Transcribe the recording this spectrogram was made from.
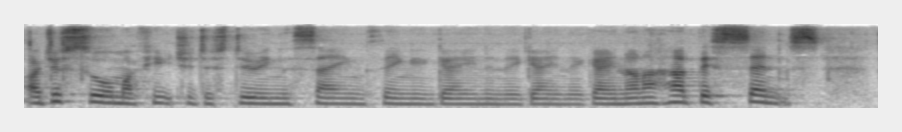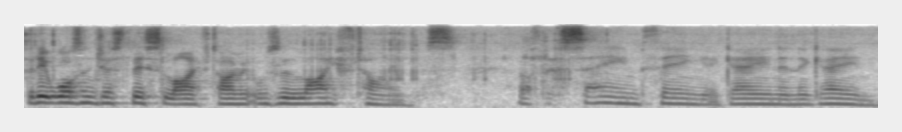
I just saw my future just doing the same thing again and again and again. And I had this sense that it wasn't just this lifetime, it was lifetimes of the same thing again and again.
